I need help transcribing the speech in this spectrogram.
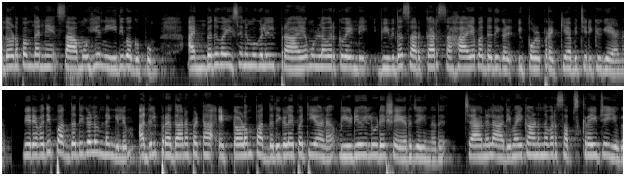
അതോടൊപ്പം തന്നെ സാമൂഹ്യ നീതി വകുപ്പും അൻപത് വയസ്സിന് മുകളിൽ പ്രായമുള്ളവർക്ക് വേണ്ടി വിവിധ സർക്കാർ സഹായ പദ്ധതികൾ ഇപ്പോൾ പ്രഖ്യാപിച്ചിരിക്കുകയാണ്. നിരവധി പദ്ധതികളുണ്ടെങ്കിലും അതിൽ പ്രധാനപ്പെട്ട എട്ടോളം പദ്ധതികളെ പറ്റിയാണ് വീഡിയോയിലൂടെ ഷെയർ ചെയ്യുന്നത്. ചാനൽ ആദ്യമായി കാണുന്നവർ സബ്സ്ക്രൈബ് ചെയ്യുക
